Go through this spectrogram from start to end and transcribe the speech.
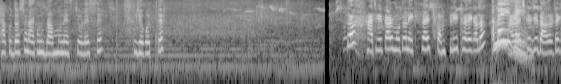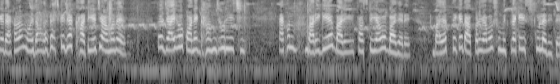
ঠাকুর দর্শন এখন ব্রাহ্মণ এসে চলে এসছে পুজো করতে। তো আজকেকার মতন এক্সারসাইজ কমপ্লিট হয়ে গেল। আর আজকে যে দাদাটাকে দেখালাম ওই দাদাটা আজকে যা খাটিয়েছে আমাদের। তো যাই হোক অনেক ঘাম ঝরিয়েছি। এখন বাড়ি গিয়ে বাড়ি ফার্স্টে যাব বাজারে। বাজার থেকে তারপরে যাব সুমিত্রাকে স্কুলে দিতে।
